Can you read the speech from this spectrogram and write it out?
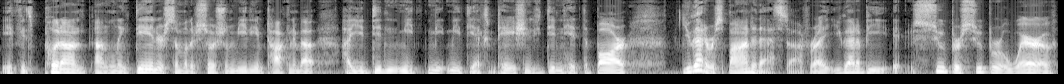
if it's put on, on LinkedIn or some other social medium talking about how you didn't meet, meet, meet the expectations, you didn't hit the bar you got to respond to that stuff, right? You got to be super, super aware of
